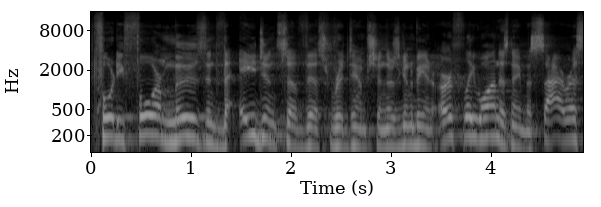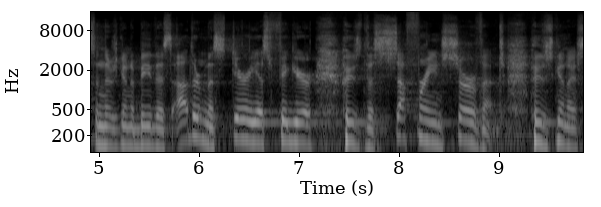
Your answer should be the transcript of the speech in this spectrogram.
44 moves into the agents of this redemption. There's going to be an earthly one, his name is Cyrus, and there's going to be this other mysterious figure who's the suffering servant, who's going to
